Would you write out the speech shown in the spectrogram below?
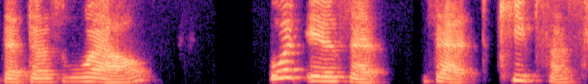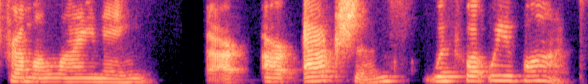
that does well. What is it that keeps us from aligning our, our actions with what we want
